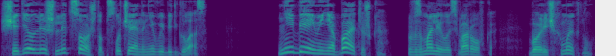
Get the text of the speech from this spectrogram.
щадил лишь лицо, чтоб случайно не выбить глаз. «Не бей меня, батюшка!» — взмолилась воровка. Борич хмыкнул.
